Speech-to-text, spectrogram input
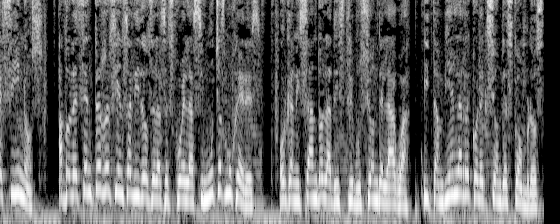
Vecinos, adolescentes recién salidos de las escuelas y muchas mujeres organizando la distribución del agua y también la recolección de escombros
